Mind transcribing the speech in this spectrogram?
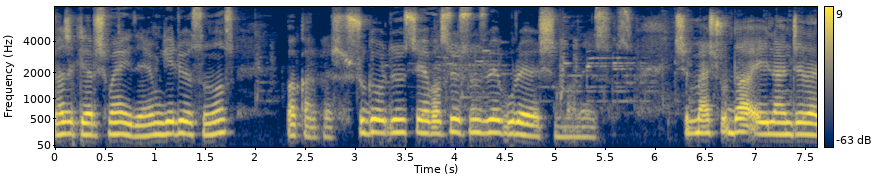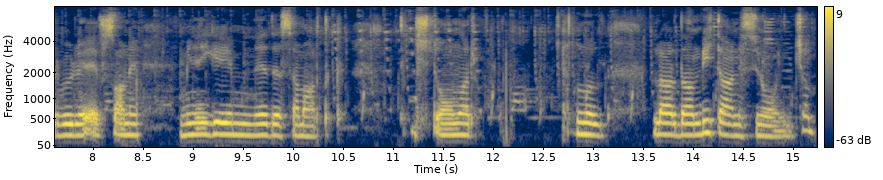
Birazcık yarışmaya gidelim. Geliyorsunuz. Bak arkadaşlar şu gördüğünüz şeye basıyorsunuz ve buraya ışınlanıyorsunuz. Şimdi ben şurada eğlenceler böyle efsane mini game ne desem artık. İşte onlar onlardan bir tanesini oynayacağım.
